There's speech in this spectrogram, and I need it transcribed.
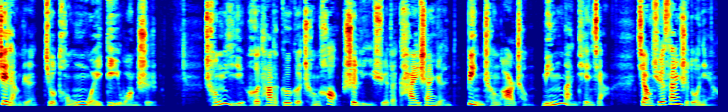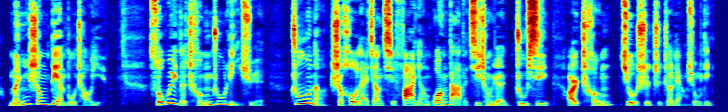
这两个人就同为帝王师。程颐和他的哥哥程颢是理学的开山人，并称二程，名满天下，讲学三十多年啊，门生遍布朝野。所谓的程朱理学，朱呢是后来将其发扬光大的继承人朱熹，而程就是指这两兄弟。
